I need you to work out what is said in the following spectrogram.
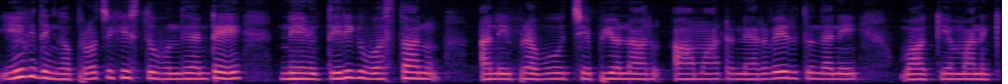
ఏ విధంగా ప్రోత్సహిస్తూ ఉంది అంటే నేను తిరిగి వస్తాను అని ప్రభు చెప్పి ఉన్నారు. ఆ మాట నెరవేరుతుందని వాక్యం మనకి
